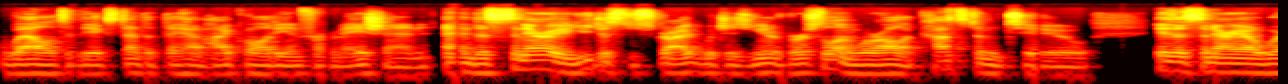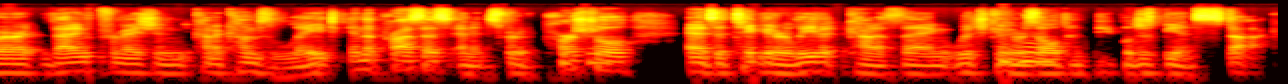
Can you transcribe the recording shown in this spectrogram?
well to the extent that they have high quality information. And the scenario you just described, which is universal and we're all accustomed to, is a scenario where that information kind of comes late in the process and it's sort of partial mm-hmm. and it's a take it or leave it kind of thing, which can mm-hmm. result in people just being stuck.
